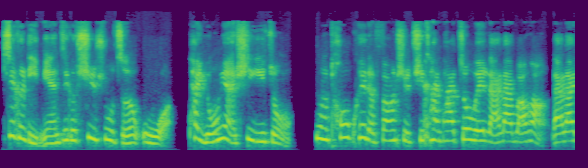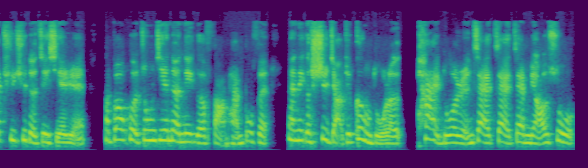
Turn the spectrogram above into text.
这个里面这个叙述者我，他永远是一种用偷窥的方式去看他周围来来往往、来来去去的这些人。那包括中间的那个访谈部分，那那个视角就更多了，太多人在在在描述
